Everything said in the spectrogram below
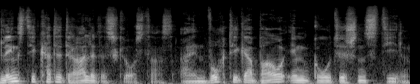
Links die Kathedrale des Klosters, ein wuchtiger Bau im gotischen Stil.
